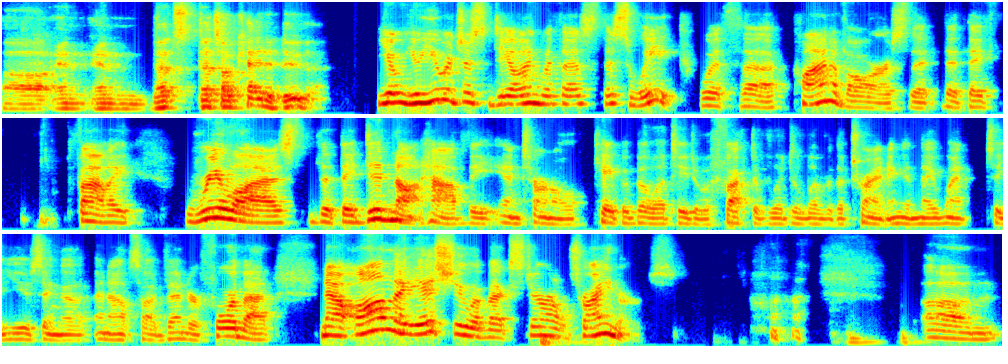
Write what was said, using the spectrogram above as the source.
Uh, and and that's that's okay to do that. you, you, you were just dealing with us this week with a client of ours that, that they finally realized that they did not have the internal capability to effectively deliver the training and they went to using a, an outside vendor for that now on the issue of external trainers um,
